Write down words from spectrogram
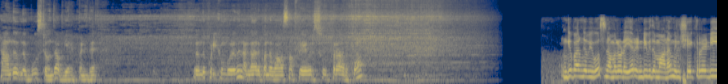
நான் வந்து இந்த பூஸ்ட்டை வந்து அப்படியே ஆட் பண்ணிடுறேன் இது வந்து குடிக்கும் பொழுது நல்லாயிருக்கும். அந்த வாசம் ஃப்ளேவர் சூப்பராக இருக்கும். இங்கே பாருங்கள் விவோஸ் நம்மளுடைய ரெண்டு விதமான மில்க் ஷேக் ரெடி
